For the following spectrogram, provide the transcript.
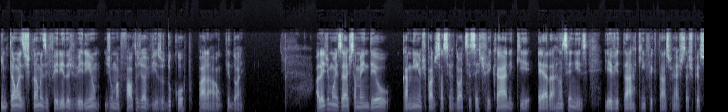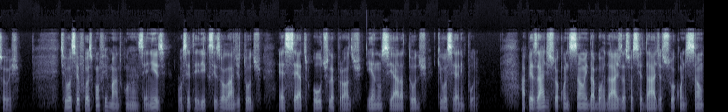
então as escamas e feridas viriam de uma falta de aviso do corpo para algo que dói. A lei de Moisés também deu caminhos para os sacerdotes se certificarem que era rancenise e evitar que infectasse o resto das pessoas. Se você fosse confirmado com rancenise, você teria que se isolar de todos, exceto outros leprosos, e anunciar a todos que você era impuro. Apesar de sua condição e da abordagem da sociedade à sua condição,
